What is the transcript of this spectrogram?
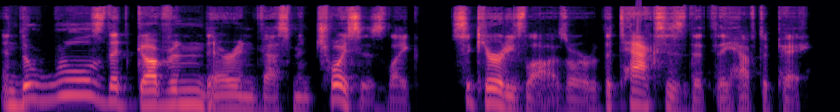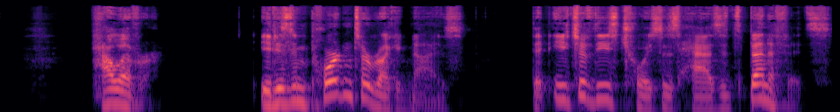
and the rules that govern their investment choices, like securities laws, or the taxes that they have to pay. However, it is important to recognize that each of these choices has its benefits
